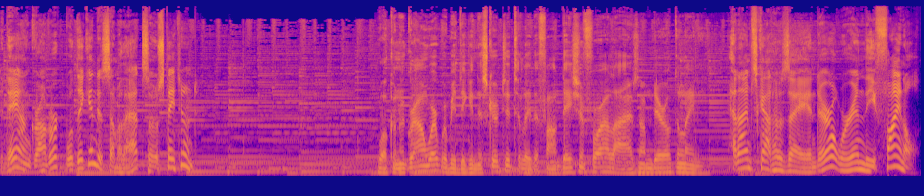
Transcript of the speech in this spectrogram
Today on Groundwork, we'll dig into some of that, so stay tuned. Welcome to Groundwork, where we dig into scripture to lay the foundation for our lives. I'm Daryl Delaney. And I'm Scott Hoezee. And Daryl, we're in the final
